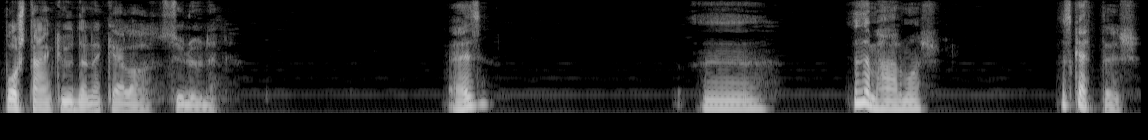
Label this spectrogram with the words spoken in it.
postán küldenek el a szülőnek. Ez? Ez nem hármas. Ez kettes.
